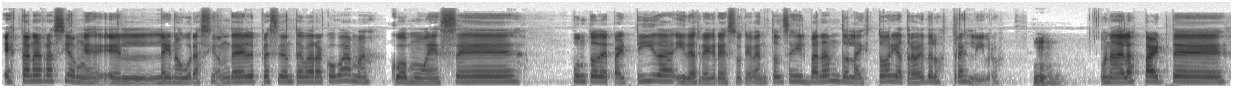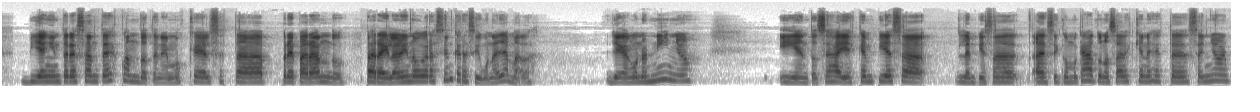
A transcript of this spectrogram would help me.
esta narración, eh, la inauguración del presidente Barack Obama, como ese punto de partida y de regreso que va entonces ir vanando la historia a través de los tres libros. Una de las partes bien interesantes es cuando tenemos que él se está preparando para ir a la inauguración que recibe una llamada. Llegan unos niños y entonces ahí es que empieza, le empiezan a decir como que, ah, tú no sabes quién es este señor,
